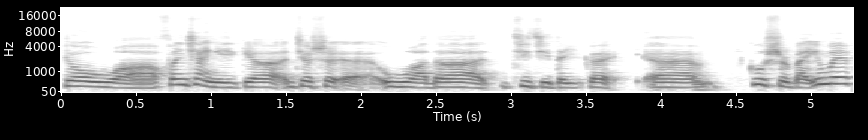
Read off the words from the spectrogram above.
就我分享一个，就是我的自己的一个呃故事吧。因为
